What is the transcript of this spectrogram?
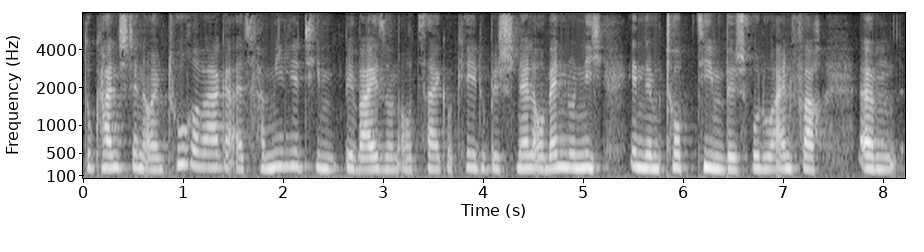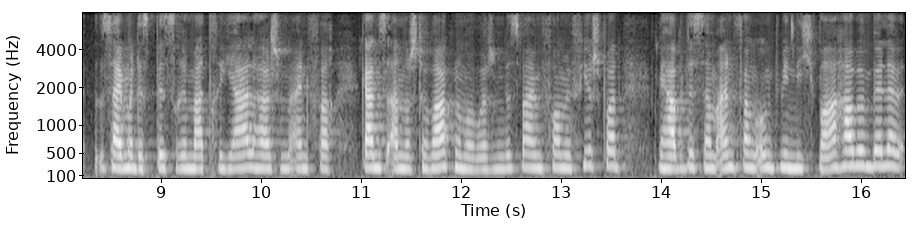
du kannst auch im Tourenwagen als Familienteam beweisen und auch zeigen, okay, du bist schnell, auch wenn du nicht in dem Top-Team bist, wo du einfach, ähm, sagen wir, das bessere Material hast und einfach ganz anders da wahrgenommen wirst. Und das war im Formel-4-Sport wir haben das am Anfang irgendwie nicht wahrhaben wollen.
